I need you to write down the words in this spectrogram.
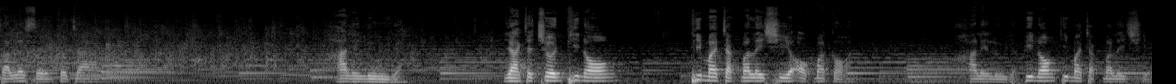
สรรเสริญพระเจ้าฮาเลลูยา อยากจะเชิญพี่น้องที่มาจากมาเลเซียออกมาก่อนฮาเลลูยาพี่น้องที่มาจากมาเลเซีย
